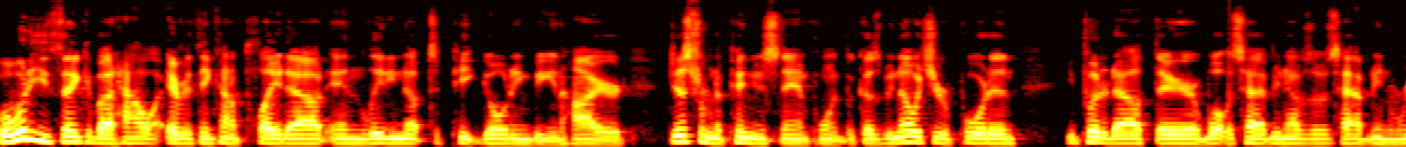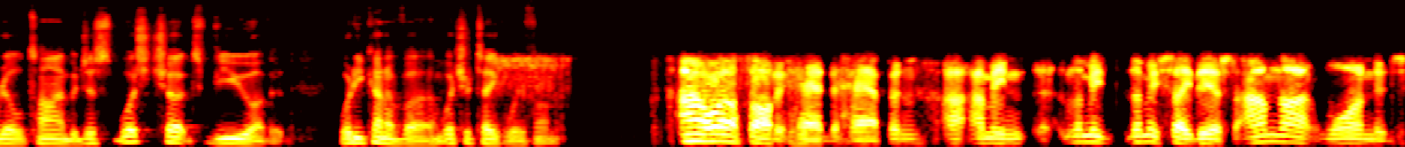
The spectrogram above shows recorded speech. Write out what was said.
Well, what do you think about how everything kind of played out and leading up to Pete Golding being hired, just from an opinion standpoint? Because we know what you reported, you put it out there, what was happening as it was happening in real time. But just what's Chuck's view of it? What do you kind of uh, what's your takeaway from it? Oh, well, I thought it had to happen. I, I mean, let me let me say this: I'm not one that's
